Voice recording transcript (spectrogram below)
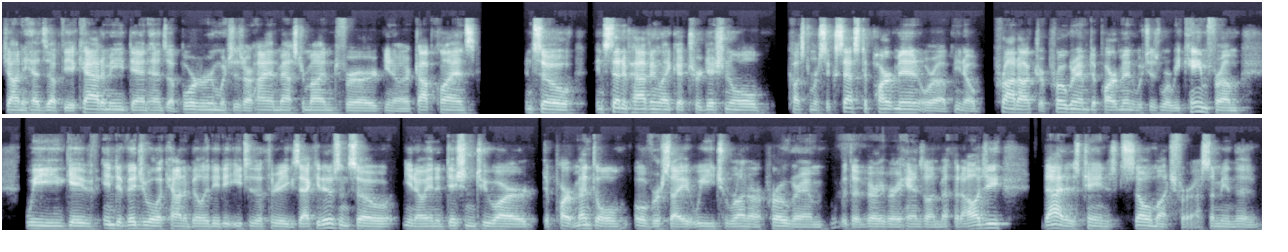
Johnny heads up the academy. Dan heads up Boardroom, which is our high end mastermind for our, you know our top clients. And so instead of having like a traditional customer success department or a you know product or program department, which is where we came from, we gave individual accountability to each of the three executives. And so, you know, in addition to our departmental oversight, we each run our program with a very, very hands-on methodology. That has changed so much for us. I mean, the,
